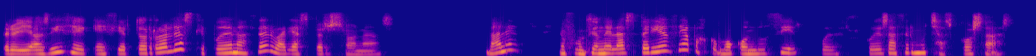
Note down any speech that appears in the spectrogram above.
Pero ya os dije que hay ciertos roles que pueden hacer varias personas. ¿Vale? En función de la experiencia, pues como conducir, pues, puedes hacer muchas cosas.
